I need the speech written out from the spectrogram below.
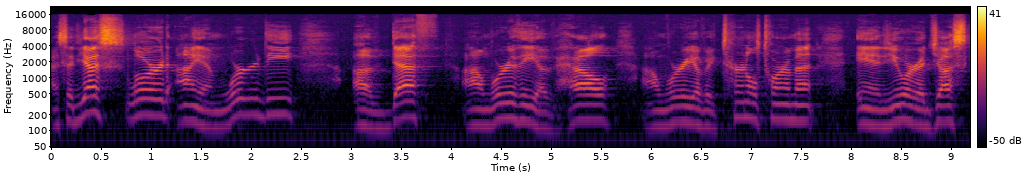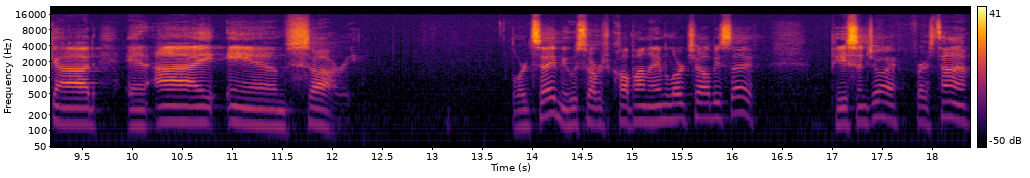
I said, Yes, Lord, I am worthy of death. I'm worthy of hell. I'm worthy of eternal torment. And you are a just God, and I am sorry. Lord, save me. Whosoever shall call upon the name of the Lord shall be saved. Peace and joy. First time.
